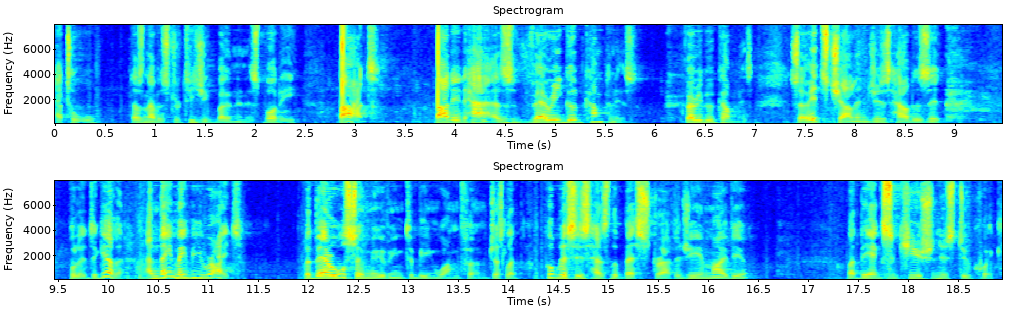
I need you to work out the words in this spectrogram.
at all, doesn't have a strategic bone in its body, but, but it has very good companies, very good companies. So its challenge is how does it pull it together? And they may be right, but they're also moving to being one firm, just like Publicis has the best strategy in my view but the execution is too quick.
